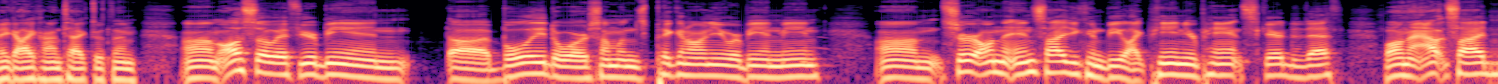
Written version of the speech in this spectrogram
make eye contact with them. Um, also, if you're being uh, bullied or someone's picking on you or being mean. Um, sure, on the inside you can be like peeing your pants, scared to death. But on the outside,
